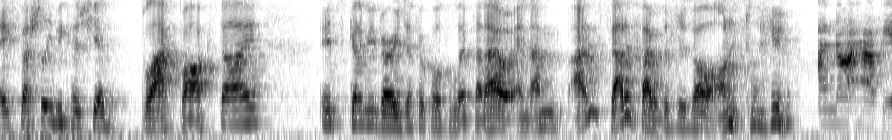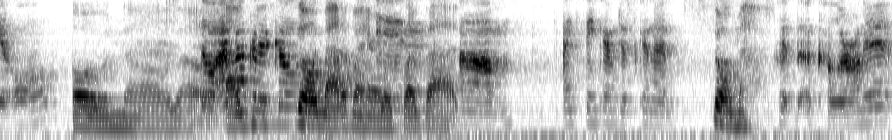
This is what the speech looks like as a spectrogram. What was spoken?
especially because she had black box dye, it's gonna be very difficult to lift that out. And I'm I'm satisfied with this result, honestly. I'm not happy at all. Oh no, no. So I'm not I'd be gonna go so mad if my hair looks like that. Um, I think I'm just gonna so mad. put a color on it.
